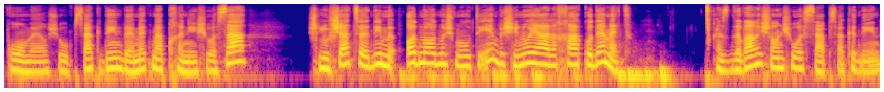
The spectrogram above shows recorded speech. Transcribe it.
פרומר, שהוא פסק דין באמת מהפכני, שהוא עשה שלושה צעדים מאוד מאוד משמעותיים בשינוי ההלכה הקודמת. אז דבר ראשון שהוא עשה, פסק הדין,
